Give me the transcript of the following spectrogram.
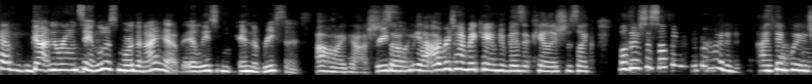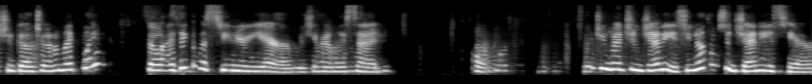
have gotten around St. Louis more than I have, at least in the recent. Oh my gosh. So yeah, every time I came to visit Kaylee, she's like, Well, there's this other neighborhood I think we should go to. And I'm like, wait. So I think it was senior year when she finally said, Oh, did you mention Jeni's? You know there's a Jeni's here.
